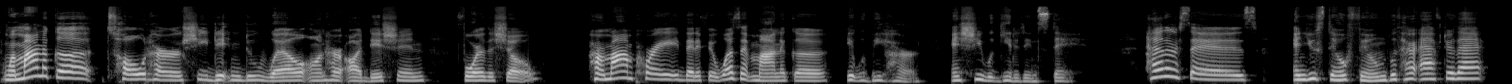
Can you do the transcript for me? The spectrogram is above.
when Monica told her she didn't do well on her audition for the show, her mom prayed that if it wasn't Monica, it would be her and she would get it instead. Heather says, and you still filmed with her after that?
